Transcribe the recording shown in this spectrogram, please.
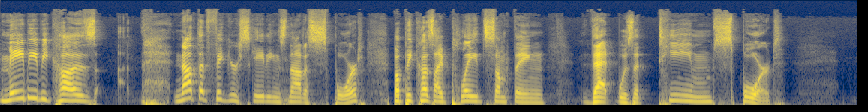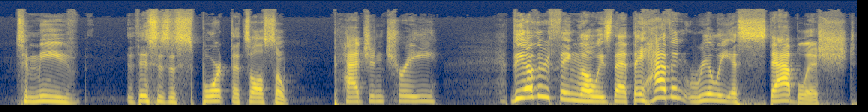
Maybe because not that figure skating's not a sport, but because I played something that was a team sport. To me, this is a sport that's also pageantry. The other thing, though, is that they haven't really established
